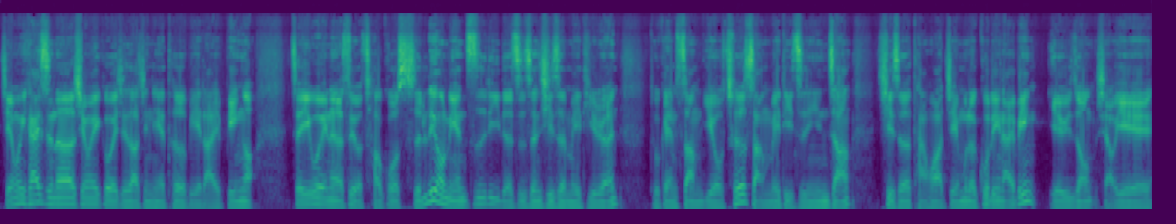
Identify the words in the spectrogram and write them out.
节目一开始呢，先为各位介绍今天的特别来宾哦。这一位呢是有超过十六年资历的资深汽车媒体人，2GameSome 有车赏媒体执行长，汽车谈话节目的固定来宾叶毓中小叶。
